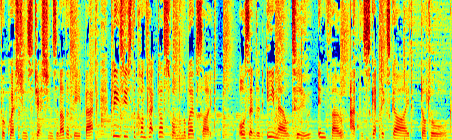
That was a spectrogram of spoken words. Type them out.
For questions, suggestions, and other feedback, please use the Contact Us form on the website or send an email to info at theskepticsguide.org.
